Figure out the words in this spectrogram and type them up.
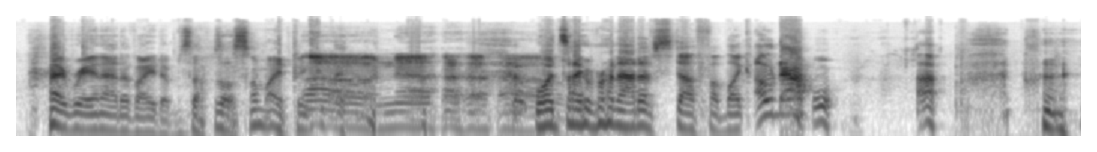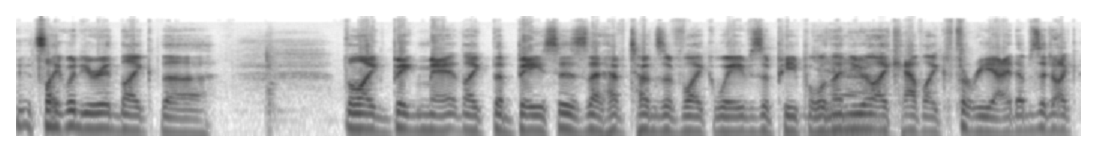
I ran out of items. That was also my big. oh no. Once I run out of stuff, I'm like, "Oh no!" it's like when you're in like the. The like big man, like the bases that have tons of like waves of people, and then you like have like three items, and you're like,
